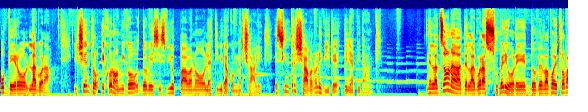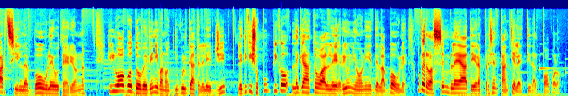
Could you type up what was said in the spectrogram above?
ovvero l'Agorà, il centro economico dove si sviluppavano le attività commerciali e si intrecciavano le vite degli abitanti. Nella zona dell'Agorà superiore doveva poi trovarsi il Bouleuterion, il luogo dove venivano divulgate le leggi, l'edificio pubblico legato alle riunioni della Boule, ovvero l'assemblea dei rappresentanti eletti dal popolo.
